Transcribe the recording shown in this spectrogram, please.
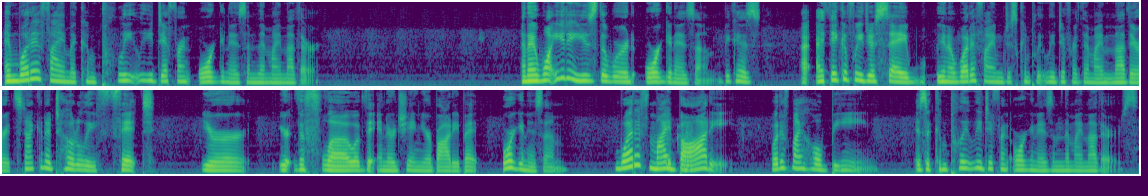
And what if I'm a completely different organism than my mother? And I want you to use the word organism because I, I think if we just say, you know, what if I'm just completely different than my mother, it's not going to totally fit your, your the flow of the energy in your body. But organism, what if my body, what if my whole being is a completely different organism than my mother's?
